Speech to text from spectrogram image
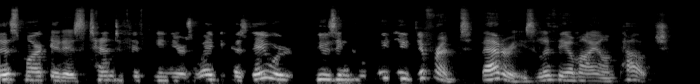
this market is 10 to 15 years away because they were using completely different batteries, lithium ion pouch.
